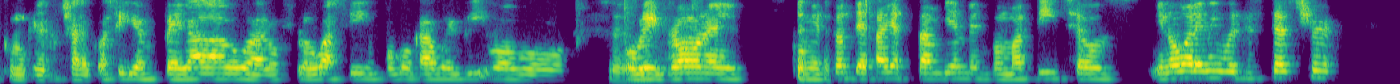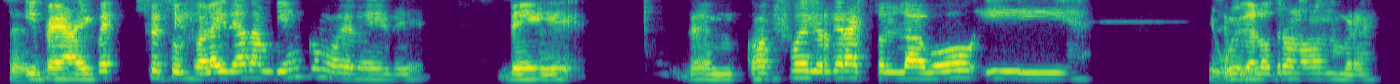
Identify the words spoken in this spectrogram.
Como que el chaleco así bien pegado, a los flows así, un poco cowboy vivo o, o Blade Runner, con estos detalles también, con más details. You know what I mean with this texture? Y pues ahí pues, se surgió la idea también como de, de, de, de, ¿cómo fue? Creo que era Héctor Lavoe y, y se el otro nombre,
